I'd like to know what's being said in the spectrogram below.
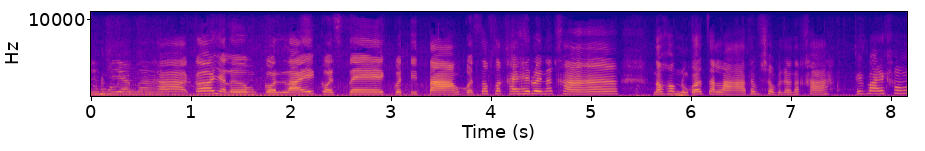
ยินดีนะค่ะ ก็อย่าลืมกดไลค์กดแชร์กดติดตามกดซับสไครต์ให้ด้วยนะคะ น้องคำหนูก็จะลาท่านผู้ชมไปแล้วนะคะ บ๊ายบายค่ะ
